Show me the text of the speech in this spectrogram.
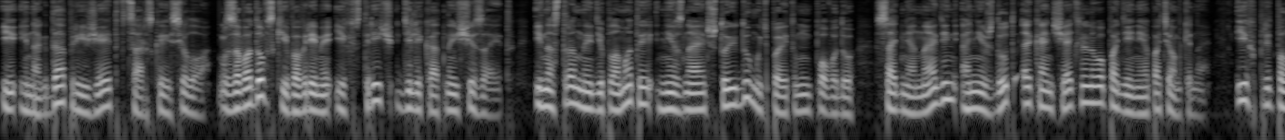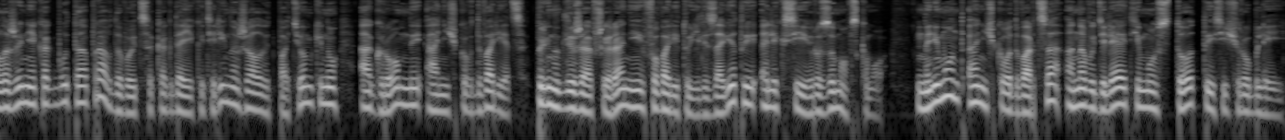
и иногда приезжает в царское село. Заводовский во время их встреч деликатно исчезает. Иностранные дипломаты не знают, что и думать по этому поводу. Со дня на день они ждут окончательного падения Потемкина. Их предположения как будто оправдываются, когда Екатерина жалует Потемкину огромный Анечков дворец, принадлежавший ранее фавориту Елизаветы Алексею Разумовскому. На ремонт Анечкова дворца она выделяет ему 100 тысяч рублей.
